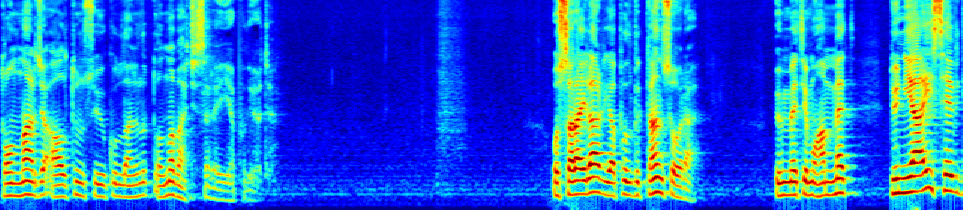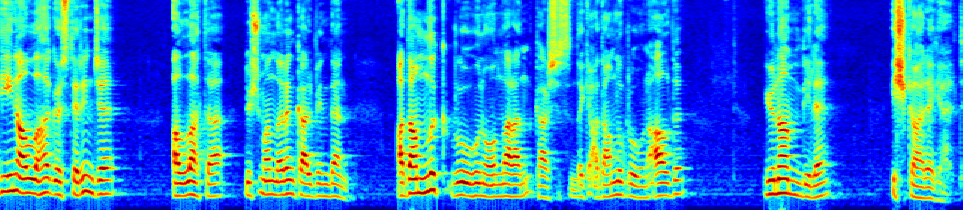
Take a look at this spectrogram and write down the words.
tonlarca altın suyu kullanılıp Dolmabahçe Sarayı yapılıyordu. O saraylar yapıldıktan sonra ümmeti Muhammed dünyayı sevdiğini Allah'a gösterince Allah da düşmanların kalbinden adamlık ruhunu onların karşısındaki adamlık ruhunu aldı. Yunan bile işgale geldi.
